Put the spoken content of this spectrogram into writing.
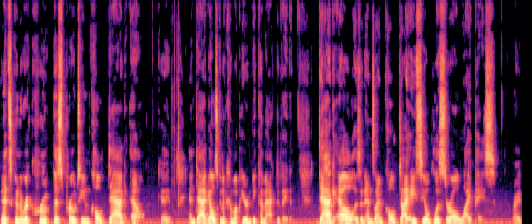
and it's going to recruit this protein called DAG-L, okay, and DAG-L is going to come up here and become activated. DAG-L is an enzyme called diacylglycerol lipase right?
